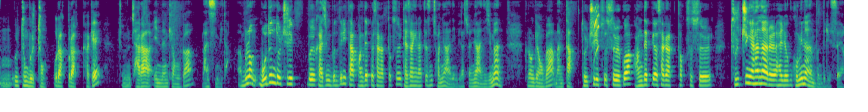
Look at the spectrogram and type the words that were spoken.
음, 울퉁불퉁, 우락부락하게 좀 자라 있는 경우가 많습니다. 아, 물론 모든 돌출입을 가진 분들이 다 광대뼈 사각턱 수술 대상이라는 뜻은 전혀 아닙니다. 전혀 아니지만 그런 경우가 많다. 돌출입 수술과 광대뼈 사각턱 수술 둘 중에 하나를 하려고 고민하는 분들이 있어요.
